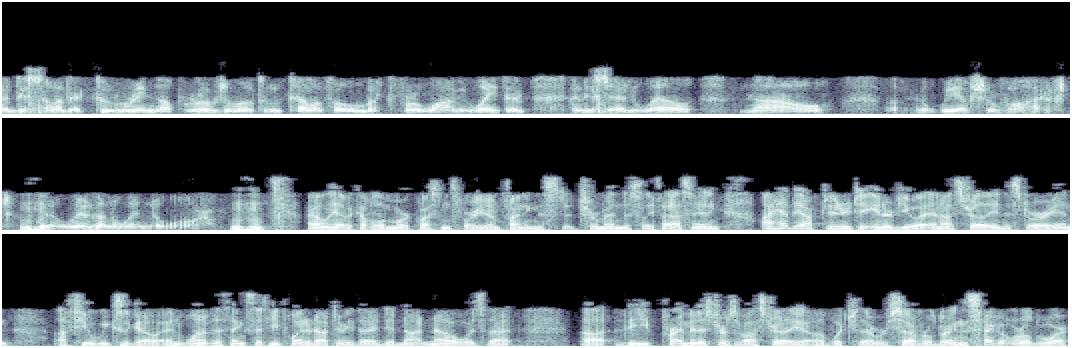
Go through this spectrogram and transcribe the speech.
uh, decided to ring up Roosevelt on the telephone, but for a while he waited, and he said, well, now we have survived. Mhm. You know, we're going to win the war. hmm I only have a couple of more questions for you. I'm finding this tremendously fascinating. I had the opportunity to interview an Australian historian a few weeks ago, and one of the things that he pointed out to me that I did not know was that uh, the prime ministers of Australia, of which there were several during the Second World War,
